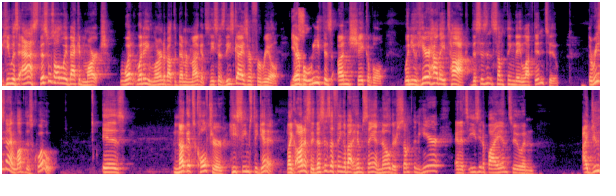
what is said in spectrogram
he was asked. This was all the way back in March. What what did he learn about the Denver Nuggets? And he says these guys are for real. Yes. Their belief is unshakable. When you hear how they talk, this isn't something they lucked into. The reason I love this quote is Nuggets culture, he seems to get it. Like honestly, this is a thing about him saying, "No, there's something here and it's easy to buy into." And I do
